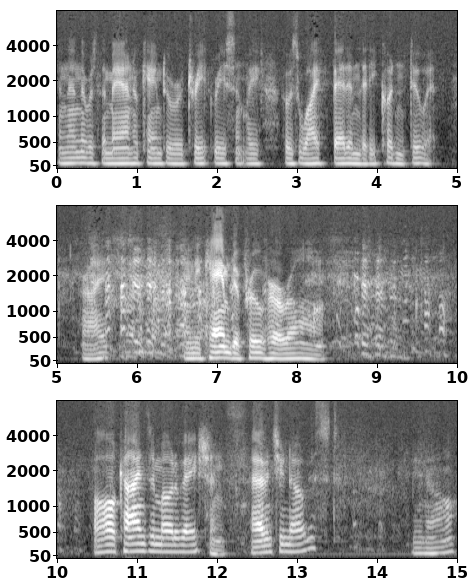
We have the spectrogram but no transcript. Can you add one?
And then there was the man who came to a retreat recently whose wife bet him that he couldn't do it right? and he came to prove her wrong. All kinds of motivations. Haven't you noticed? You know?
